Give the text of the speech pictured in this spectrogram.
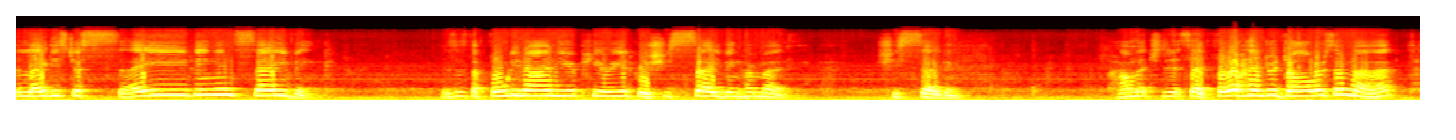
the lady's just saving and saving. This is the 49 year period where she's saving her money. She's saving, how much did it say? $400 a month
